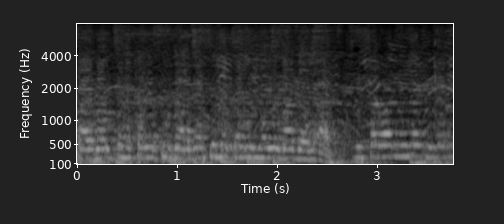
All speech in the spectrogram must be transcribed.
साहेबांच्या हातावरती जागा शिल्लक राहिलेली नाही बांधायला. ती सर्वांनी या ठिकाणी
